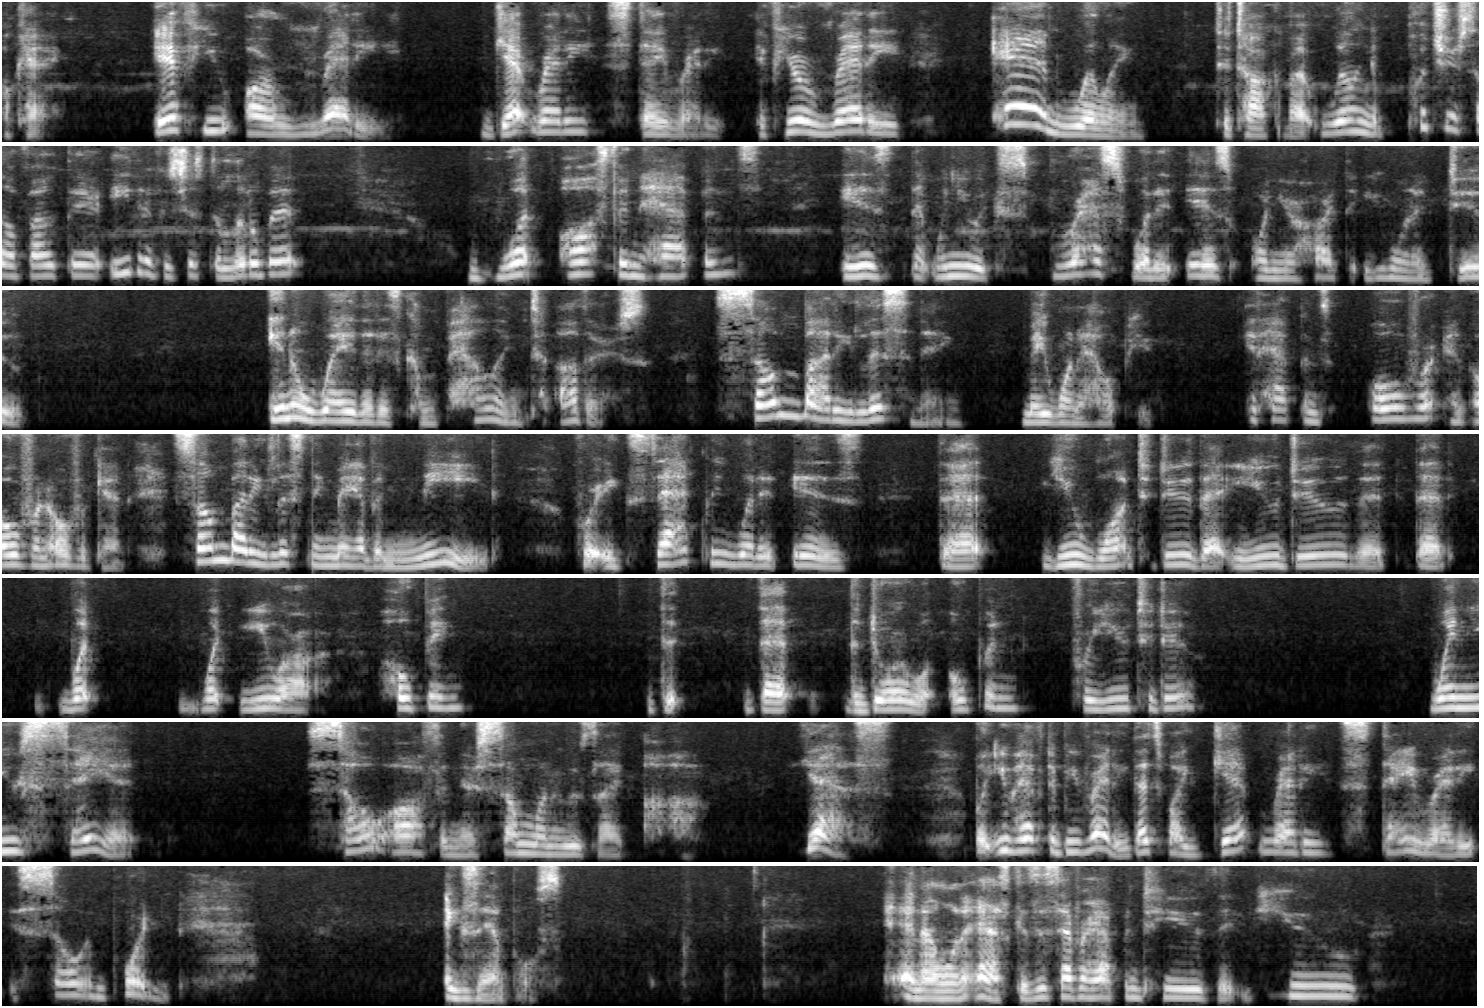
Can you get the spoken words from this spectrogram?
Okay, if you are ready, get ready, stay ready. If you're ready and willing to talk about, willing to put yourself out there, even if it's just a little bit, what often happens is that when you express what it is on your heart that you want to do in a way that is compelling to others, somebody listening may want to help you. It happens over and over and over again. Somebody listening may have a need for exactly what it is that you want to do that you do that that what what you are hoping that that the door will open for you to do when you say it so often there's someone who's like ah oh, yes but you have to be ready that's why get ready stay ready is so important examples and i want to ask has this ever happened to you that you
